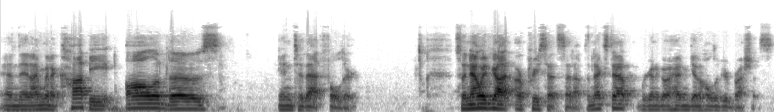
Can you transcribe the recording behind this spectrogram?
And then I'm going to copy all of those into that folder. So now we've got our preset set up. The next step, we're going to go ahead and get a hold of your brushes.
